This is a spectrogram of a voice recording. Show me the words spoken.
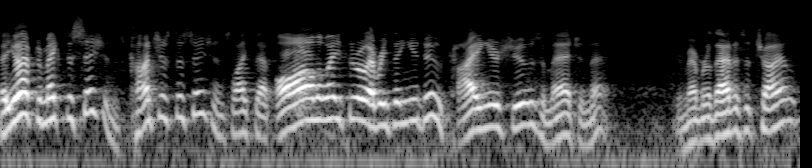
Now, you have to make decisions, conscious decisions like that, all the way through everything you do. Tying your shoes, imagine that. Remember that as a child?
